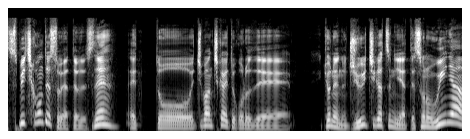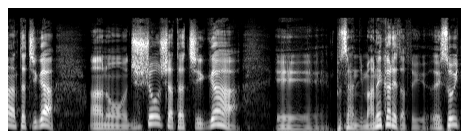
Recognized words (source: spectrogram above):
スピーチコンテストをやったようですね。えっと一番近いところで去年の11月にやってそのウィナーたちがあの受賞者たちが、えープサンに招かれたというえーそういっ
